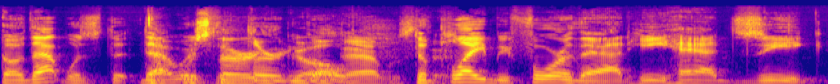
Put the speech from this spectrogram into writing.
oh, that was the, that, That was, was the third third and goal. goal. That was the third. play before that, he had Zeke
